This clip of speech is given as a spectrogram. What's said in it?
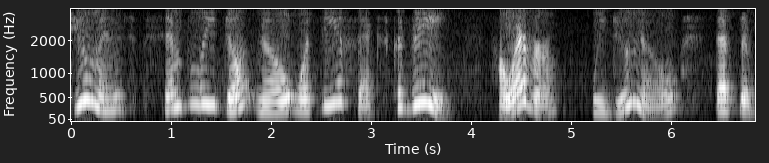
humans, simply don't know what the effects could be. However, we do know that the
